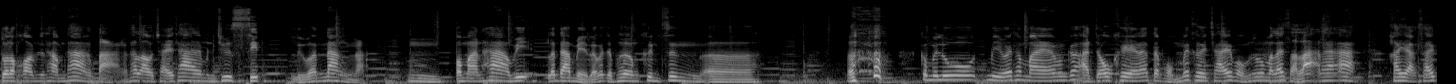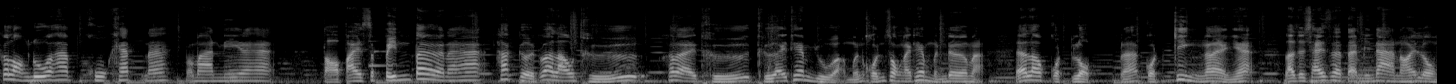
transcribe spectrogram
ตัวละครจะทำท่าต่างๆ ถ้าเราใช้ท่าที่มันชื่อซิดหรือว่านั่งอะอืมประมาณ 5 วิแล้วดาเมจเราก็จะเพิ่มขึ้นซึ่งเอ่อก็ไม่รู้มีไว้ทำไมมันก็อาจจะโอเคนะ แต่ผมไม่เคยใช้ผมรู้ว่ามันไร้สาระนะฮะอะใครอยากใช้ก็ลองดูครับคูแคทนะ ประมาณนี้นะฮะ ต่อไปสปินเตอร์นะฮะ ถ้าเกิดว่าเราถือเขาอะไรถือถือไอเทมอยู่อะ เหมือนขนส่งไอเทมเหมือนเดิมอะ แล้วเรากดหลบนะกดกิ้งอะไรอย่างเงี้ย เราจะใช้สเตมิน่าน้อยลง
